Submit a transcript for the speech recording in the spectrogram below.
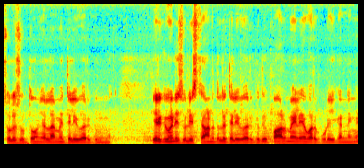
சுழி சுத்தம் எல்லாமே தெளிவாக இருக்குங்க. இருக்க வேண்டிய சொல்லி ஸ்தானத்தில் தெளிவாக இருக்குது. பால்மையிலே வரக்கூடிய கண்ணுங்க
